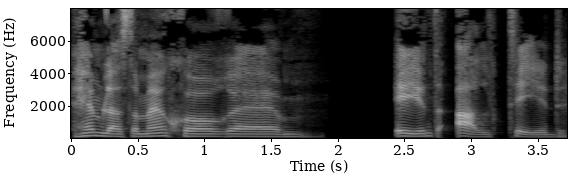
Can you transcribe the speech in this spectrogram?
Hemlösa människor eh, är ju inte alltid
